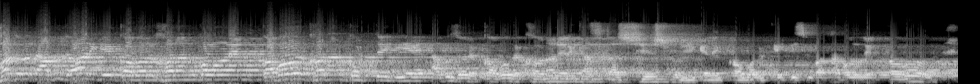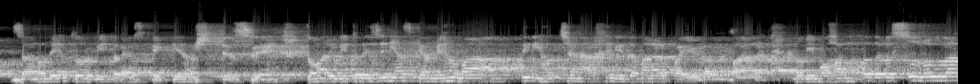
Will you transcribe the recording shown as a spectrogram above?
হযরত আবু জর গিয়ে কবর খনন করলেন। কবর খনন করতে গিয়ে আবু জর কবর খননের কাজটা শেষ হয়ে গেলে কবরকে কিছু কথা বললেন কবর, জানো রে, তোর ভিতরে আজকে কে আসতেছে? তোমার ভিতরে যিনি আজকে মেহমান, তিনি হচ্ছেন আখিরি জামানার পয়গম্বর। নবী মুহাম্মদ রাসূলুল্লাহ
